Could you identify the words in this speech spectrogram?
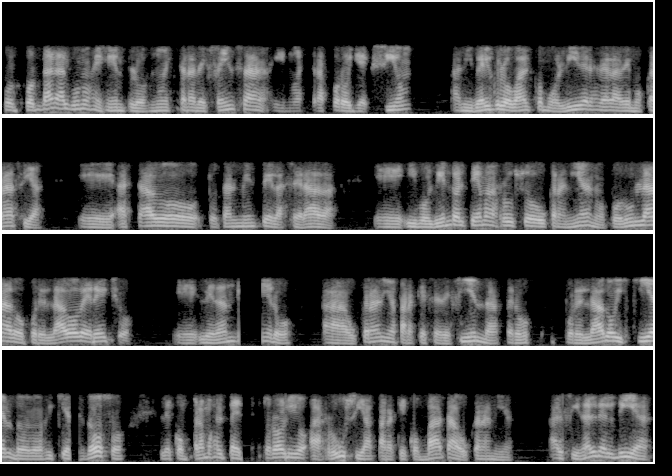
por, dar algunos ejemplos, nuestra defensa y nuestra proyección a nivel global como líderes de la democracia eh, ha estado totalmente lacerada. Eh, y volviendo al tema ruso-ucraniano, por un lado, por el lado derecho, le dan dinero a Ucrania para que se defienda, pero por el lado izquierdo, los izquierdosos, le compramos el petróleo a Rusia para que combata a Ucrania. al final del día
